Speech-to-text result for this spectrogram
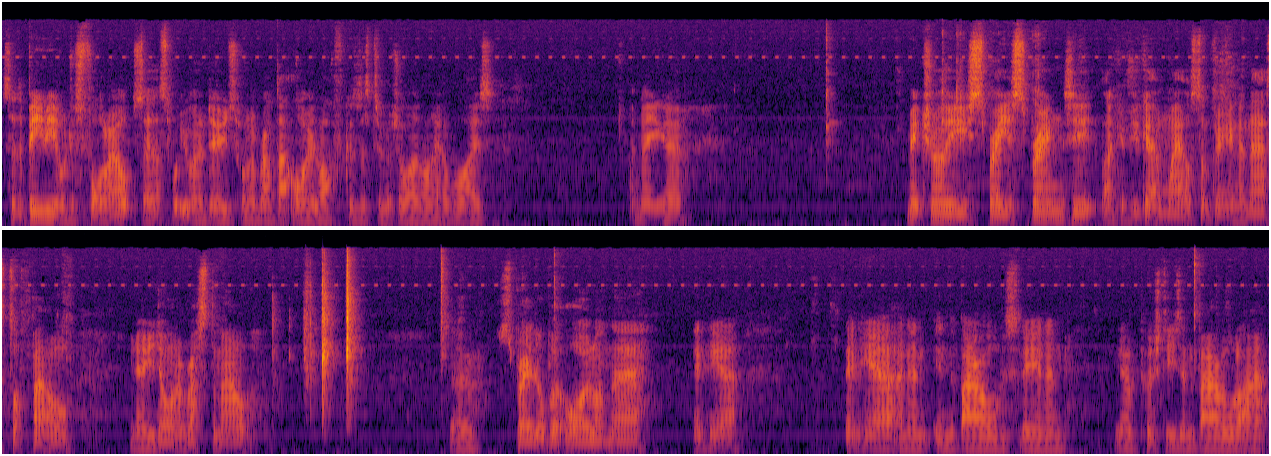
So the BB will just fall out. So that's what you want to do. You just want to rub that oil off because there's too much oil on it otherwise. And there you go. Make sure you spray your springs. You, like if you get them wet or something in an airsoft battle, you know you don't want to rust them out. So spray a little bit of oil on there, in here, in here, and then in the barrel obviously, and then you know push these in the barrel like that.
